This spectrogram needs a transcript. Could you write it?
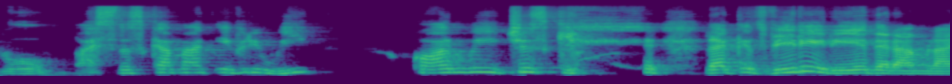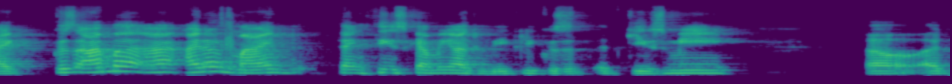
whoa, must this come out every week? Can't we just get, like, it's very rare that I'm like, because I'm a, I, I don't mind th- things coming out weekly because it, it gives me, uh, it,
